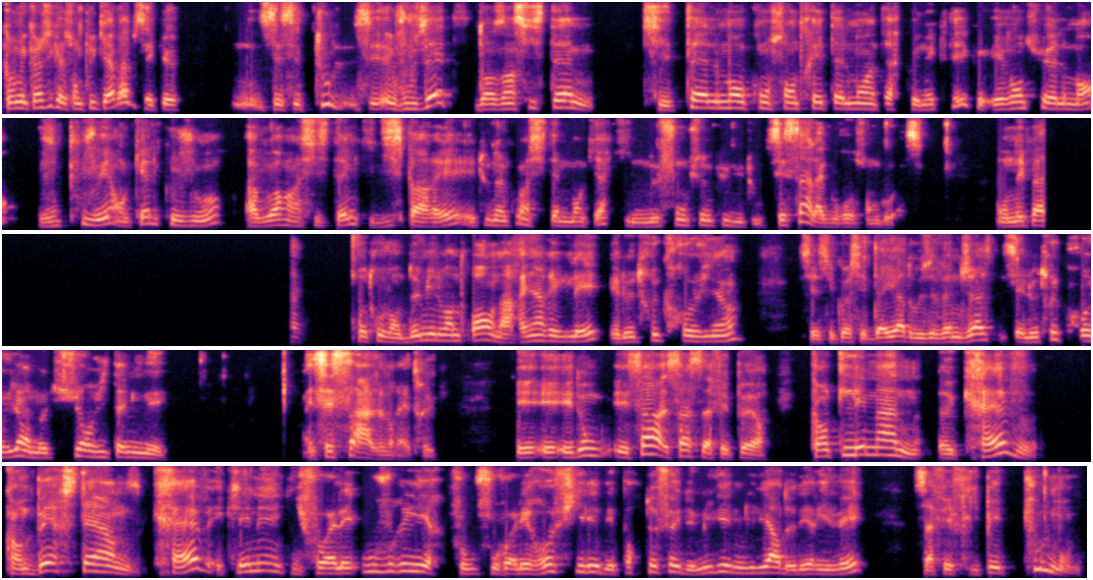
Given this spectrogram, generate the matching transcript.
Quand, quand je dis qu'elles sont plus capables, c'est que. Vous êtes dans un système qui est tellement concentré, tellement interconnecté que éventuellement, vous pouvez en quelques jours avoir un système qui disparaît et tout d'un coup un système bancaire qui ne fonctionne plus du tout. C'est ça la grosse angoisse. On n'est pas on se retrouve en 2023, on n'a rien réglé et le truc revient. C'est quoi C'est Die Hard with Avengers. C'est le truc revient en mode survitaminé. Et c'est ça le vrai truc. Et, et, donc, et ça, ça, ça fait peur. Quand Lehman euh, crève, quand Bear Stearns crève et que les mecs, il faut aller ouvrir, faut, faut aller refiler des portefeuilles de milliers de milliards de dérivés, ça fait flipper tout le monde.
